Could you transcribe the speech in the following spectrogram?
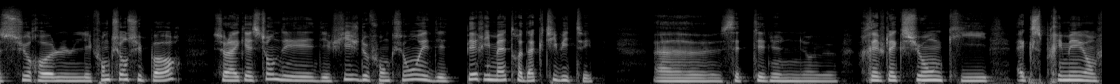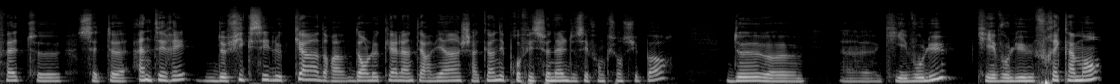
sur les fonctions support, sur la question des, fiches de fonction et des périmètres d'activité. C'était une réflexion qui exprimait en fait cet intérêt de fixer le cadre dans lequel intervient chacun des professionnels de ces fonctions support, de, qui évolue, qui évolue fréquemment,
